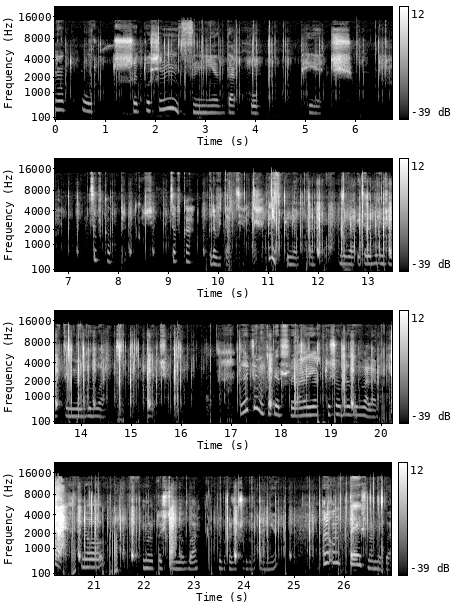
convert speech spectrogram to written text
No kurczę, tu się nic nie da kupić. Cewka prędkość. Cewka grawitacja. Nic nie kupię. Dobra, i teraz będę musiał w tym budle być. Zaczynamy to pierwszy, a ja tu się od razu walę. No, może ktoś chciał mgłę, żeby każdy przygotował mnie. Ale on też ma mgłę,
